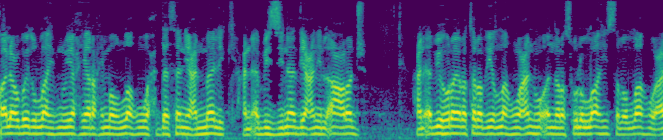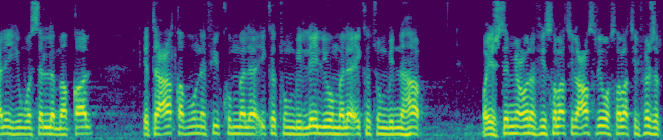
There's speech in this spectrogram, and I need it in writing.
قال عبيد الله بن يحيى رحمه الله وحدثني عن مالك عن أبي الزناد عن الأعرج عن أبي هريرة رضي الله عنه أن رسول الله صلى الله عليه وسلم قال يتعاقبون فيكم ملائكة بالليل وملائكة بالنهار ويجتمعون في صلاة العصر وصلاة الفجر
